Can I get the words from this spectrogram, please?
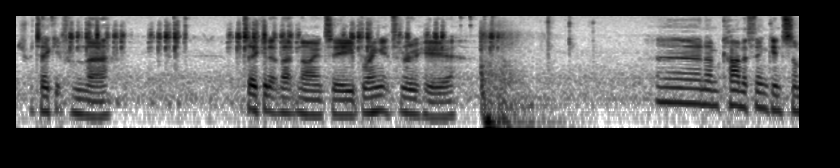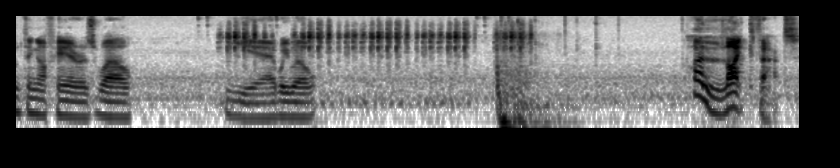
Should we take it from there? Take it at that 90, bring it through here. And I'm kind of thinking something off here as well. Yeah, we will. I like that.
